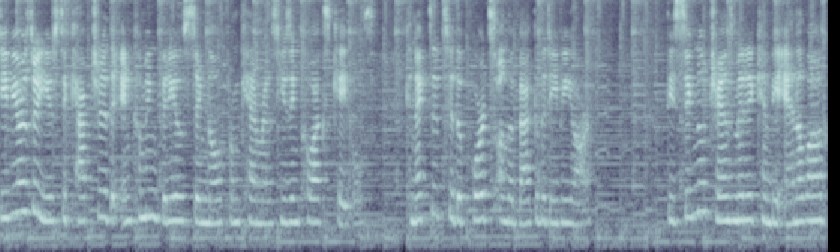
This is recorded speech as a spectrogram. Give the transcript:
DVRs are used to capture the incoming video signal from cameras using coax cables, connected to the ports on the back of the DVR. The signal transmitted can be analog,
